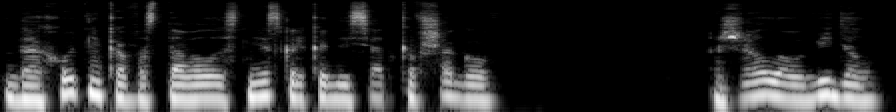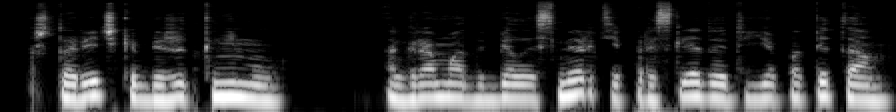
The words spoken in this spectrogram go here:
До охотников оставалось несколько десятков шагов. Жало увидел, что речка бежит к нему, а громада белой смерти преследует ее по пятам,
